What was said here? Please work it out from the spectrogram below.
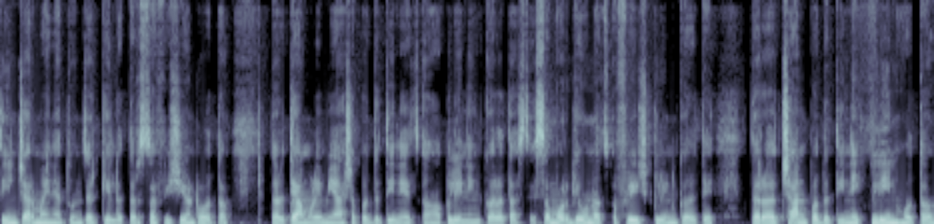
तीन चार महिन्यातून जर केलं तर सफिशियंट होतं. तर त्यामुळे मी अशा पद्धतीनेच क्लिनिंग करत असते. समोर घेऊनच फ्रीज क्लीन करते. तर छान पद्धतीने क्लीन होतं.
